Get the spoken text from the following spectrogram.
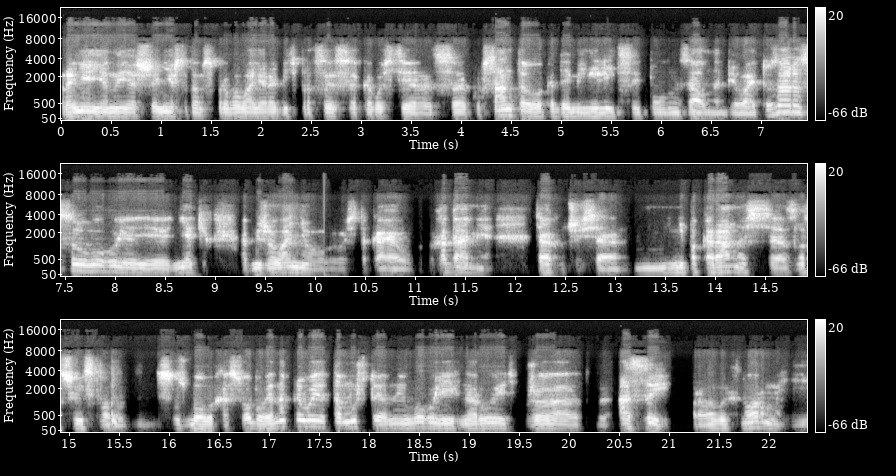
раней яны яшчэ нешта там спрабавалі рабіць працэсы кагосьці з курсантаў акадэміі міліцыі поўны зал набіваць. То зараз увогуле ніякіх абмежаванняў ось такая годами цягнучыся непакаранасць злачынства службовых асобаў. Яна прыводит тому что яны ўвогуле ігнаруюць ужо азы правовых норм і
